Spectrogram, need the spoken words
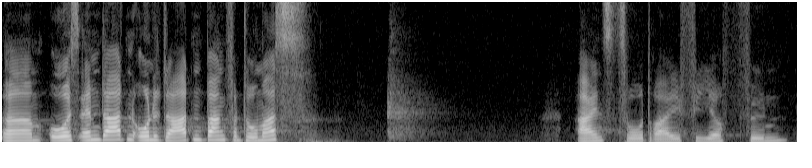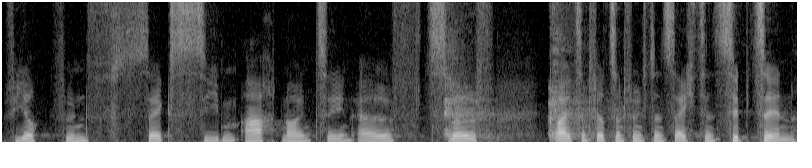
Ähm, OSM-Daten ohne Datenbank von Thomas. 1, 2, 3, 4, 5, 4, 5, 6, 7, 8, 9, 10, 11, 12, 13, 14, 15, 16, 17.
